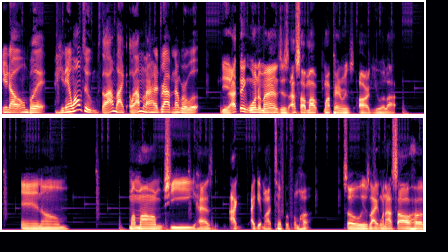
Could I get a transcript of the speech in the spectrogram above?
You know, but he didn't want to. So I'm like, well, I'm gonna learn how to drive and I grow up. Yeah, I think one of mine is just I saw my my parents argue a lot, and um, my mom she has I I get my temper from her, so it was like when I saw her,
